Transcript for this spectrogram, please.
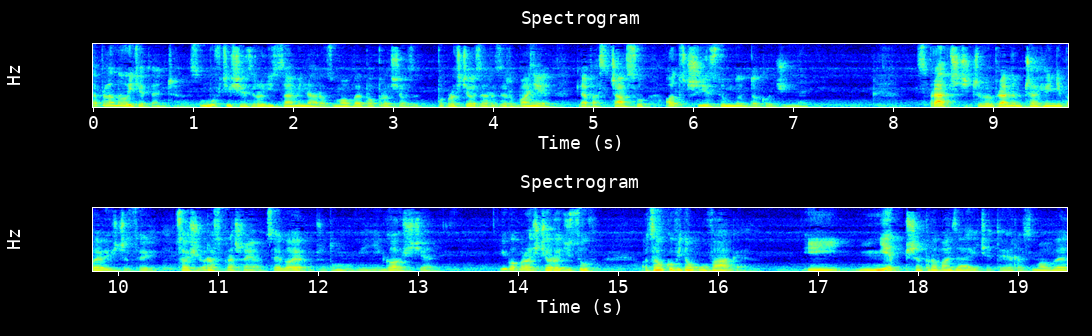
Zaplanujcie ten czas. Umówcie się z rodzicami na rozmowę, poproście o, poproście o zarezerwowanie dla Was czasu od 30 minut do godziny. Sprawdźcie, czy w wybranym czasie nie pojawi się coś, coś rozpraszającego, jak np. umówieni goście. I poproście rodziców o całkowitą uwagę. I nie przeprowadzajcie tej rozmowy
